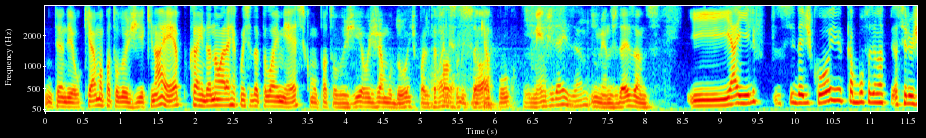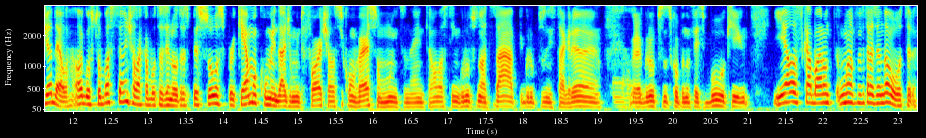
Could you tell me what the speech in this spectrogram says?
entendeu? Que é uma patologia que na época ainda não era reconhecida pela OMS como patologia, hoje já mudou, a gente pode até Olha falar sobre isso só. daqui a pouco. Em menos de 10 anos. Em menos de 10 anos. E aí ele se dedicou e acabou fazendo a, cirurgia dela. Ela gostou bastante, ela acabou trazendo outras pessoas, porque é uma comunidade muito forte, elas se conversam muito, né? Então elas têm grupos no WhatsApp, grupos no Instagram, grupos desculpa, no Facebook. E elas acabaram uma trazendo a outra.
